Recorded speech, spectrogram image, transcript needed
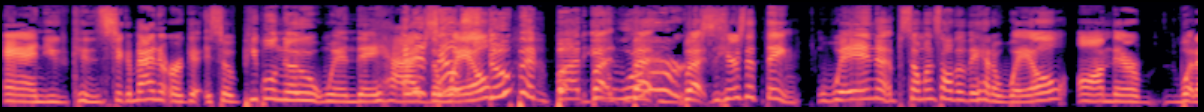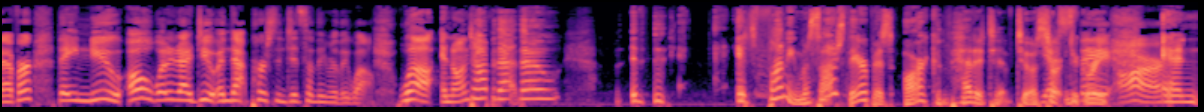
And you can stick a magnet or get, so people know when they had the whale. stupid, but, but, it but, but here's the thing. When someone saw that they had a whale on their whatever, they knew, oh, what did I do? And that person did something really well. Well, and on top of that, though, it's funny. Massage therapists are competitive to a certain degree. they are. And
